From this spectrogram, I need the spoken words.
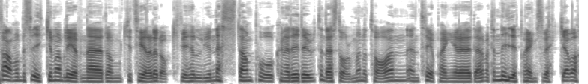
Fan vad besviken man blev när de kvitterade dock. Vi höll ju nästan på att kunna rida ut den där stormen och ta en, en trepoängare. Det hade varit en niopoängsvecka va?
